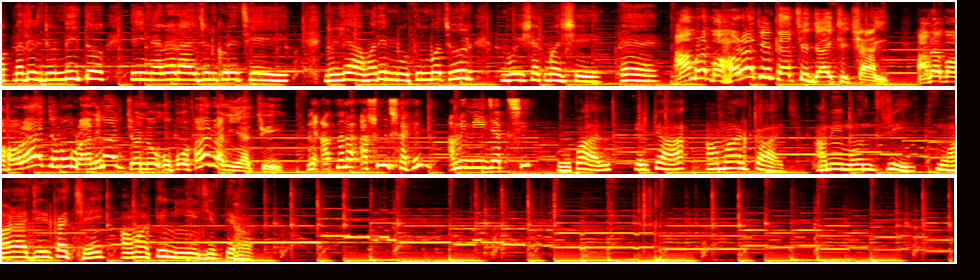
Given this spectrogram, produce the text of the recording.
আপনাদের জন্যই তো এই মেলার আয়োজন করেছি। নইলে আমাদের নতুন বছর বৈশাখ মাসে হ্যাঁ। আমরা মহারাজের কাছে যাইতে চাই। আমরা মহারাজ এবং রানীমার জন্য উপহার আনিয়াছি। আপনারা আসুন সাহেব আমি নিয়ে যাচ্ছি। গোপাল এটা আমার কাজ। আমি মন্ত্রী মহারাজের কাছে আমাকে নিয়ে যেতে হয়।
